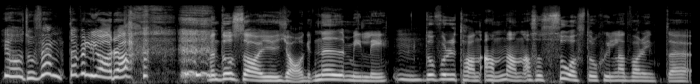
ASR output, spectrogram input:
ja då väntar väl jag då. Men då sa ju jag, nej Millie, Mm. då får du ta en annan. Alltså så stor skillnad var det inte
